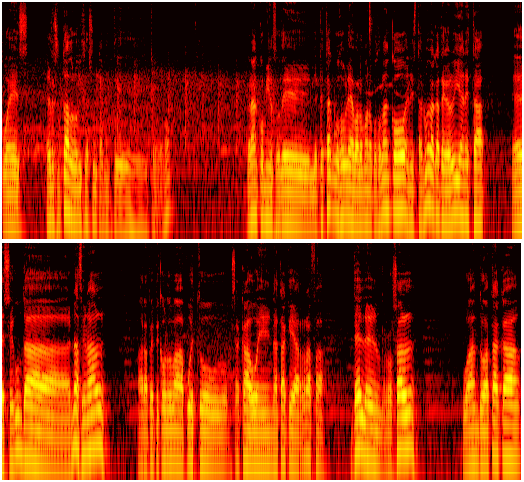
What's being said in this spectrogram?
pues el resultado lo dice absolutamente todo, ¿no? Gran comienzo del espectáculo doble a balomano Pozo Blanco en esta nueva categoría, en esta eh, segunda nacional. Ahora Pepe Córdoba ha puesto, sacado en ataque a Rafa del Rosal. Cuando ataca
